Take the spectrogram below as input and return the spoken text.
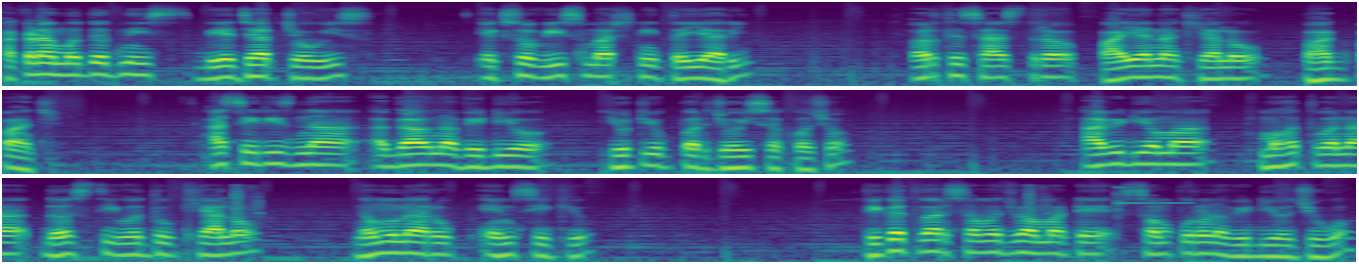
આંકડા મદદનીશ બે હજાર ચોવીસ, એકસો વીસ માર્ચની તૈયારી, અર્થશાસ્ત્ર, પાયાના ખ્યાલો, ભાગ પાંચ. આ સિરીઝના અગાઉના વીડિયો યુટ્યુબ પર જોઈ શકો છો. આ વિડીયોમાં મહત્ત્વના દસથી વધુ ખ્યાલો, નમૂનારૂપ એમસીક્યુ. વિગતવાર સમજવા માટે સંપૂર્ણ વીડિયો જુઓ.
